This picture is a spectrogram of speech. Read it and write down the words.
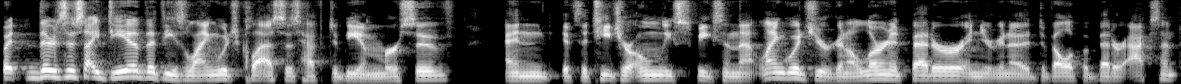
But there's this idea that these language classes have to be immersive. And if the teacher only speaks in that language, you're going to learn it better and you're going to develop a better accent.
